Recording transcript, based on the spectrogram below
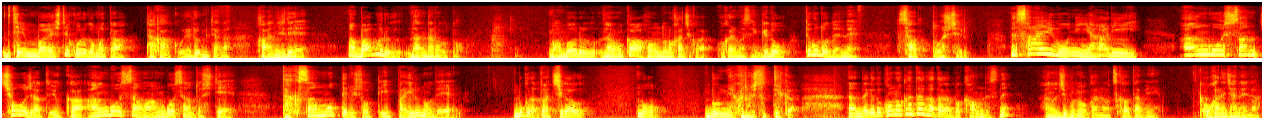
転売してこれがまた高く売れるみたいな感じで、まあバブルなんだろうと。まあバブルなのか本当の価値かわかりませんけど、ってことでね、殺到してる。で、最後にやはり暗号資産長者というか、暗号資産を暗号資産としてたくさん持ってる人っていっぱいいるので、僕らとは違う、もう文脈の人っていうか、なんだけど、この方々がやっぱ買うんですね。あの自分のお金を使うために。お金じゃないな。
